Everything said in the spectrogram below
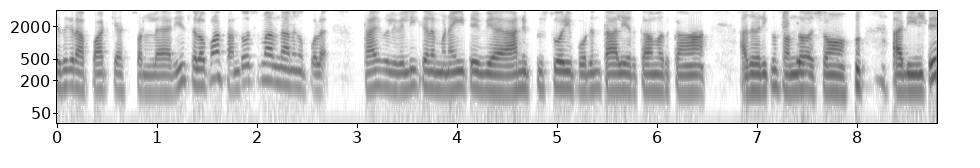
எதுக்குடா பாட்காஸ்ட் பண்ணல? அப்படின்னு சொல்லப்போனா சந்தோஷமா இருந்தானுங்க போல. தாய்வழி வெள்ளிக்கிழமை நைட்டு அனுப்பி ஸ்டோரி போட்டுன்னு தாலி இருக்காம இருக்கான். அது வரைக்கும் சந்தோஷம். அப்படின்ட்டு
